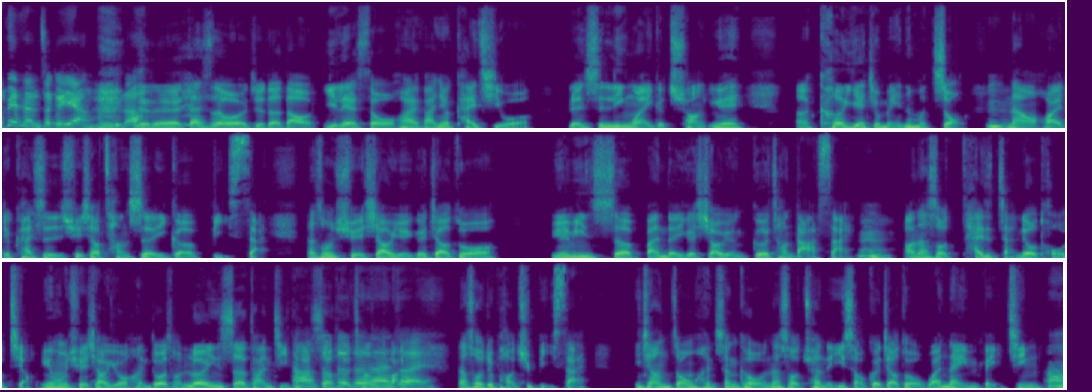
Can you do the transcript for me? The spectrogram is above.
变成这个样子了。对 对对，但是我觉得到一类的时候，我后来发现又开启我人生另外一个窗，因为呃课业就没那么重。嗯，那我后来就开始学校尝试了一个比赛，那从学校有一个叫做圆明社办的一个校园歌唱大赛。嗯，然后那时候开始崭露头角，因为我们学校有很多什么乐音社团、吉他社、合唱团，对，那时候就跑去比赛。印象中很深刻，我那时候穿的一首歌叫做《One Night in 北京》，嗯，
